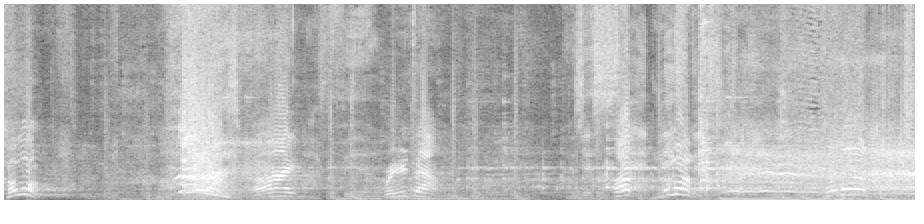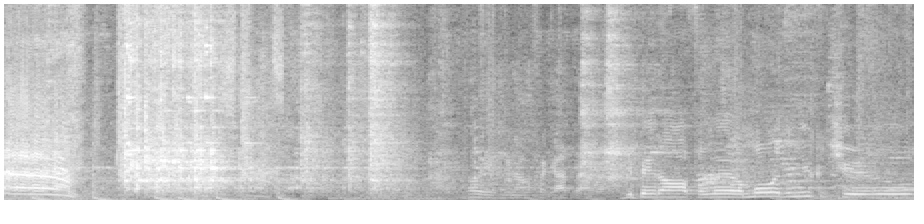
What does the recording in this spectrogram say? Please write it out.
Come on. All right. Bring it down. Up. Come on. Come on. Oh, you know I got that one. You bit off a little more than you could chew.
